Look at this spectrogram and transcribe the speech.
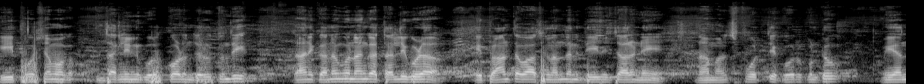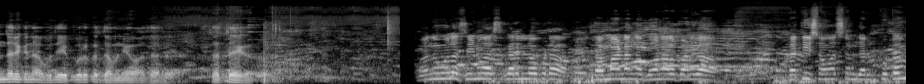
ఈ పోషమ తల్లిని కోరుకోవడం జరుగుతుంది. దానికి అనుగుణంగా తల్లి కూడా ఈ ప్రాంత వాసులందరినీ దీవించాలని నా మనస్ఫూర్తి కోరుకుంటూ మీ అందరికీ నా ఉదయపూర్వక ధన్యవాదాలు. సత్యగా మనుమూల శ్రీనివాస గారి లోపల బ్రహ్మాండంగా బోనాల పండుగ ప్రతి సంవత్సరం జరుపుకుంటాం.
